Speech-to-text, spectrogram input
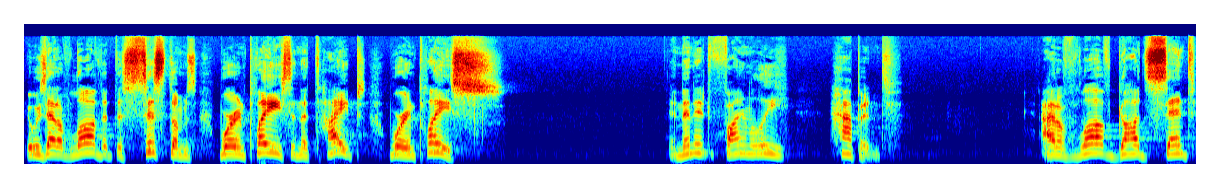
It was out of love that the systems were in place and the types were in place. And then it finally happened. Out of love, God sent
